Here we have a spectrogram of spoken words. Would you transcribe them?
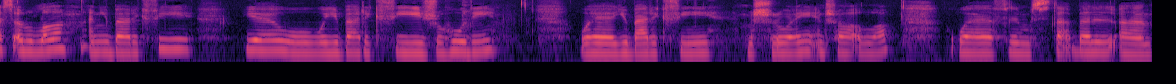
أسأل الله أن يبارك في ويبارك في جهودي ويبارك في مشروعي إن شاء الله. وفي المستقبل أه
